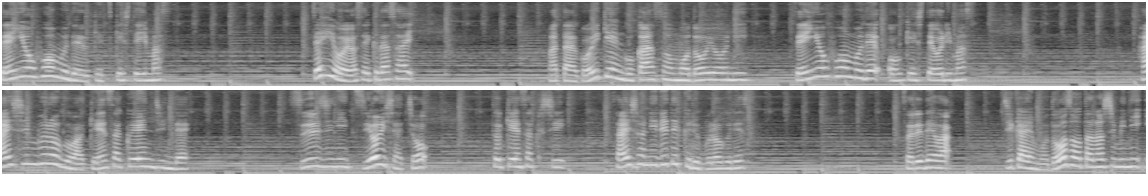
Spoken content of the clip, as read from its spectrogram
専用フォームで受付しています。ぜひお寄せください。またご意見ご感想も同様に専用フォームでお受けしております。配信ブログは検索エンジンで数字に強い社長と検索し最初に出てくるブログです。それでは次回もどうぞお楽しみに。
